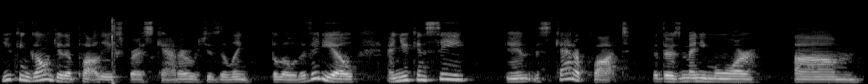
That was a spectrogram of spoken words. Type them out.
You can go into the Plotly Express scatter, which is the link below the video, and you can see in the scatter plot that there's many more um,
